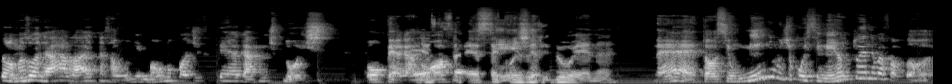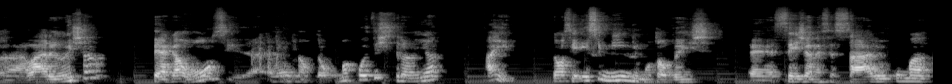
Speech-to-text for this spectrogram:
pelo menos olhar lá e pensar: o limão não pode ter pH 22 ou pH 9. Essa, essa é coisa de doer, né? né? Então, assim, o mínimo de conhecimento ele vai falar: a laranja pH 11, é, não, tem alguma coisa estranha aí. Então, assim, esse mínimo talvez é, seja necessário uma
